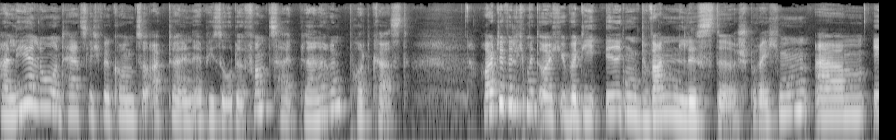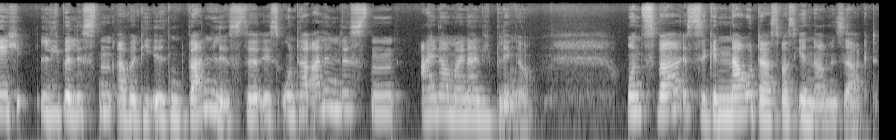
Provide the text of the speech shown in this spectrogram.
Hallo und herzlich willkommen zur aktuellen Episode vom Zeitplanerin Podcast. Heute will ich mit euch über die Irgendwann-Liste sprechen. Ähm, ich liebe Listen, aber die Irgendwann-Liste ist unter allen Listen einer meiner Lieblinge. Und zwar ist sie genau das, was ihr Name sagt.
